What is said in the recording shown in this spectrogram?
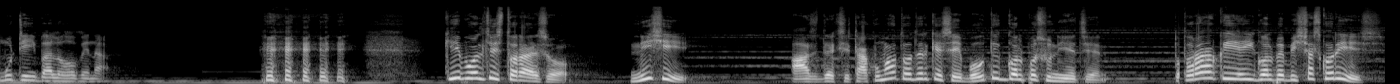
মোটেই ভালো হবে না। কি বলছিস তোরা এসব? নিশি, আজ দেখছি ঠাকুমা তোদেরকে সেই ভৌতিক গল্প শুনিয়েছেন। তোরা কি এই গল্পে বিশ্বাস করিস?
